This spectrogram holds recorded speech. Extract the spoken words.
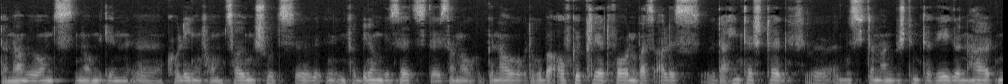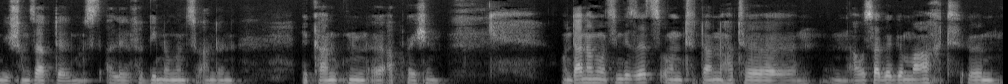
Dann haben wir uns noch mit den äh, Kollegen vom Zeugenschutz äh, in Verbindung gesetzt. Da ist dann auch genau darüber aufgeklärt worden, was alles dahinter steckt. Äh, muss sich dann an bestimmte Regeln halten. Wie ich schon sagte, muss alle Verbindungen zu anderen Bekannten äh, abbrechen. Und dann haben wir uns hingesetzt und dann hat er äh, eine Aussage gemacht ähm,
